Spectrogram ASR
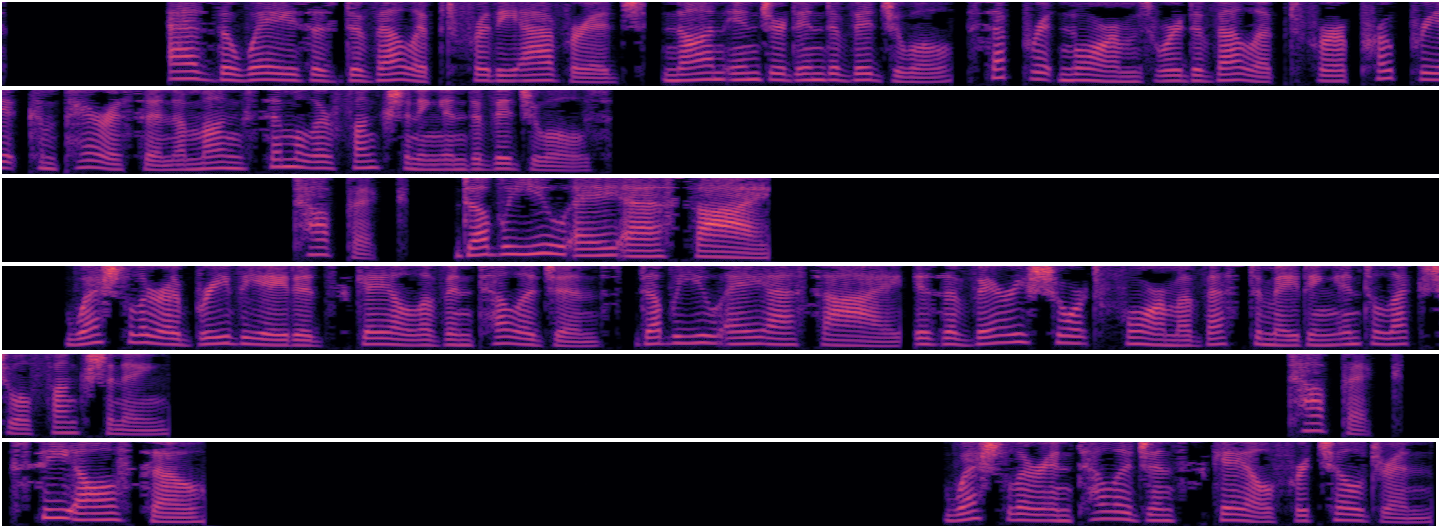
As the WAIS is developed for the average, non-injured individual, separate norms were developed for appropriate comparison among similar functioning individuals. WASI Wechsler Abbreviated Scale of Intelligence is a very short form of estimating intellectual functioning. See also Wechsler Intelligence Scale for Children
